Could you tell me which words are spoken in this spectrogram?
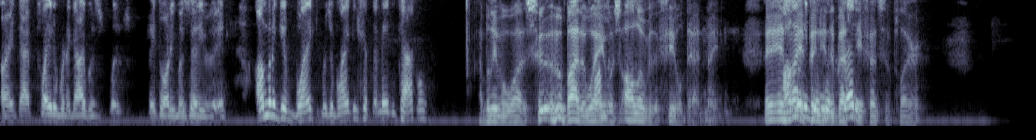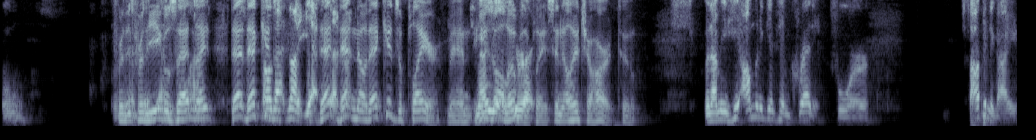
all right, that play to where the guy was was they thought he was in, he was in. I'm gonna give blank was it Blankenship that made the tackle? I believe it was. Who, who by the way, I'm- was all over the field that night. In I'm my opinion, the best credit. defensive player Ooh. For the for the Eagles that night. That that Oh, kid's that night, yes. that that that no, that kid's a player, man. He's he all over you're the right. place, and he'll hit you hard too. But I mean, he I'm gonna give him credit for stopping the guy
